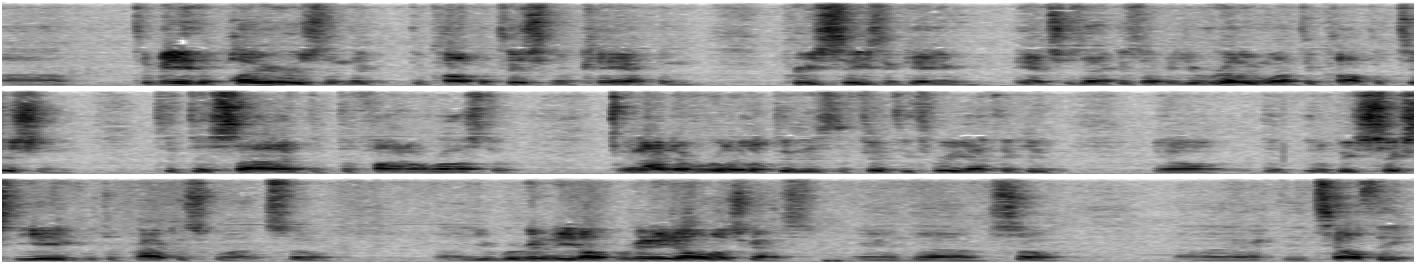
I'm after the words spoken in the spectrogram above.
uh, to me, the players and the, the competition of camp and preseason game answers that because I mean you really want the competition to decide the, the final roster. And I never really looked at it as the 53. I think it, you know, it'll be 68 with the practice squad. So uh, you, we're going to need all, we're going to need all those guys. And uh, so it's healthy,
